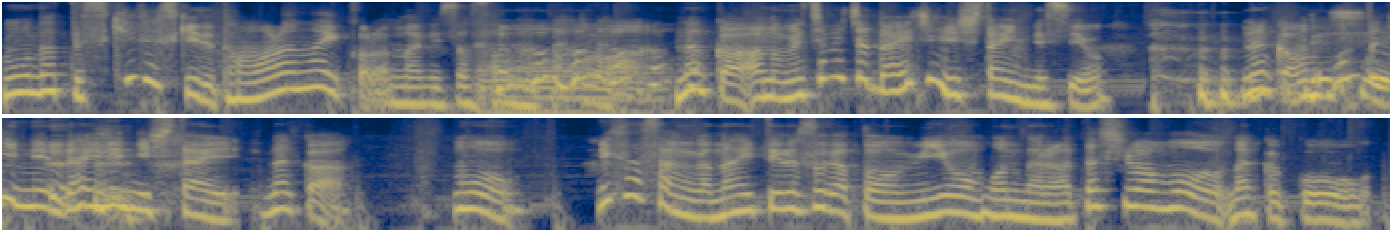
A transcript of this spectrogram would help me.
もうだって好きで好きでたまらないからなリサさんのことは。なんかあのめちゃめちゃ大事にしたいんですよ。なんか本当にね大事にしたい。なんかもうリサさんが泣いてる姿を見ようもんなら私はもうなんかこう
